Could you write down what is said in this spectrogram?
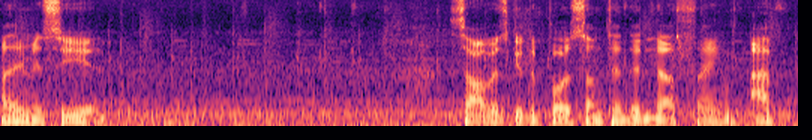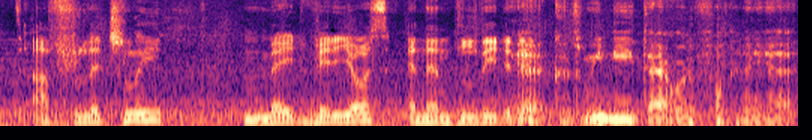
I didn't even see it. It's always good to post something that nothing. I've I've literally made videos and then deleted Yeah, it cause we need that. Where the fuck are they at?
